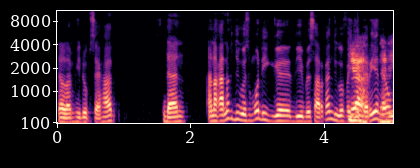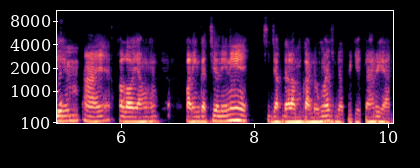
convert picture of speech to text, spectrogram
dalam hidup sehat. Dan anak-anak juga semua di- dibesarkan juga Ya, vegetarian ya, Om jadi ya. ah, kalau yang paling kecil ini sejak dalam kandungan sudah vegetarian.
